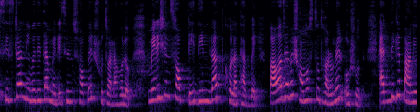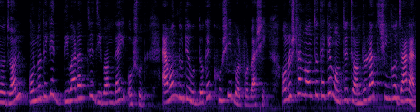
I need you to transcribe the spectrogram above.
সিস্টার নিবেদিতা মেডিসিন শপের সূচনা হলো। মেডিসিন শপটি দিনরাত খোলা থাকবে। পাওয়া যাবে সমস্ত ধরনের ওষুধ। একদিকে পানীয় জল, অন্যদিকে দিবারাত্রি জীবনদায়ী ওষুধ। এমন দুটি উদ্যোগে খুশি বোলপুরবাসী। অনুষ্ঠান মঞ্চ থেকে মন্ত্রী চন্দ্রনাথ সিংহ জানান,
